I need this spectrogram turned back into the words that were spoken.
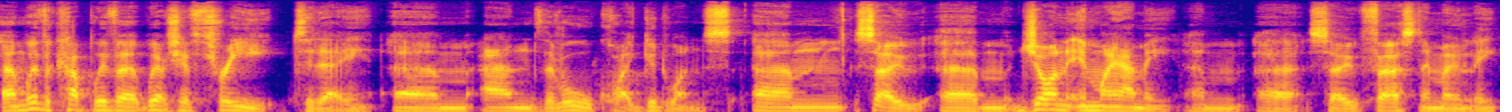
Um, we have a couple. We, have a, we actually have three today, um, and they're all quite good ones. Um, so, um, John in Miami. Um, uh, so, first name only.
